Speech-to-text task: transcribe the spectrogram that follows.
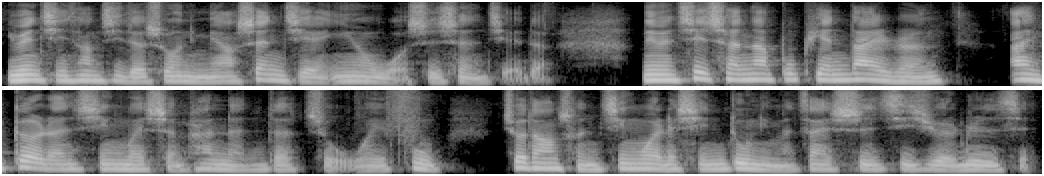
因为经上记得说：你们要圣洁，因为我是圣洁的。你们既称那不偏待人、按个人行为审判人的主为父，就当存敬畏的心度你们在世寄居的日子，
